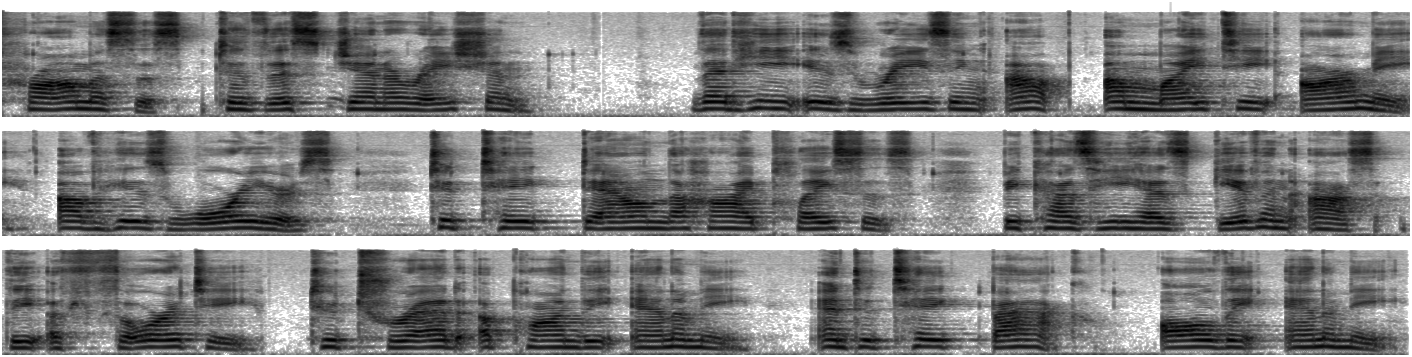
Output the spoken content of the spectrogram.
promises to this generation, that he is raising up a mighty army of his warriors to take down the high places because he has given us the authority to tread upon the enemy and to take back all the enemy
